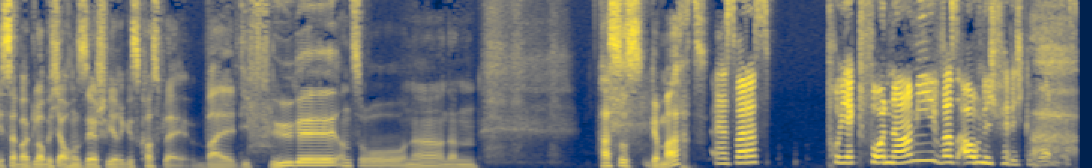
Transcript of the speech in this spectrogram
Ist aber, glaube ich, auch ein sehr schwieriges Cosplay, weil die Flügel und so, ne, und dann hast du es gemacht. Es war das Projekt vor Nami, was auch nicht fertig geworden Ah. ist.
